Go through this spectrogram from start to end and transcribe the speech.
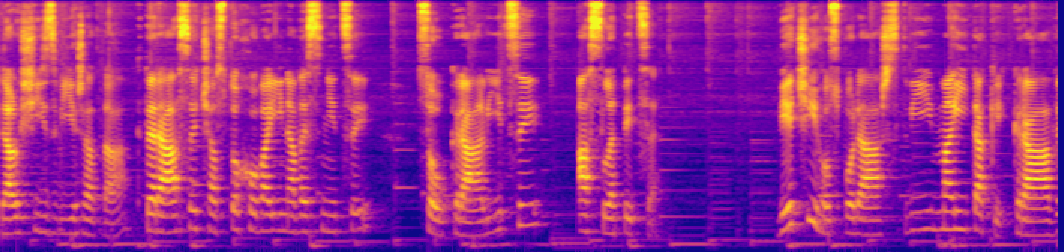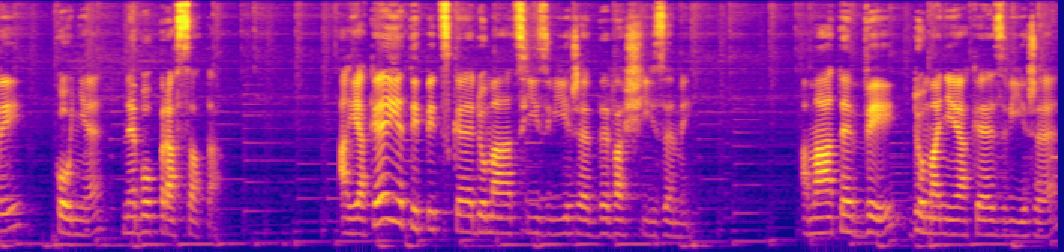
Další zvířata, která se často chovají na vesnici, jsou králíci a slepice. Větší hospodářství mají taky krávy, koně nebo prasata. A jaké je typické domácí zvíře ve vaší zemi? A máte vy doma nějaké zvíře?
